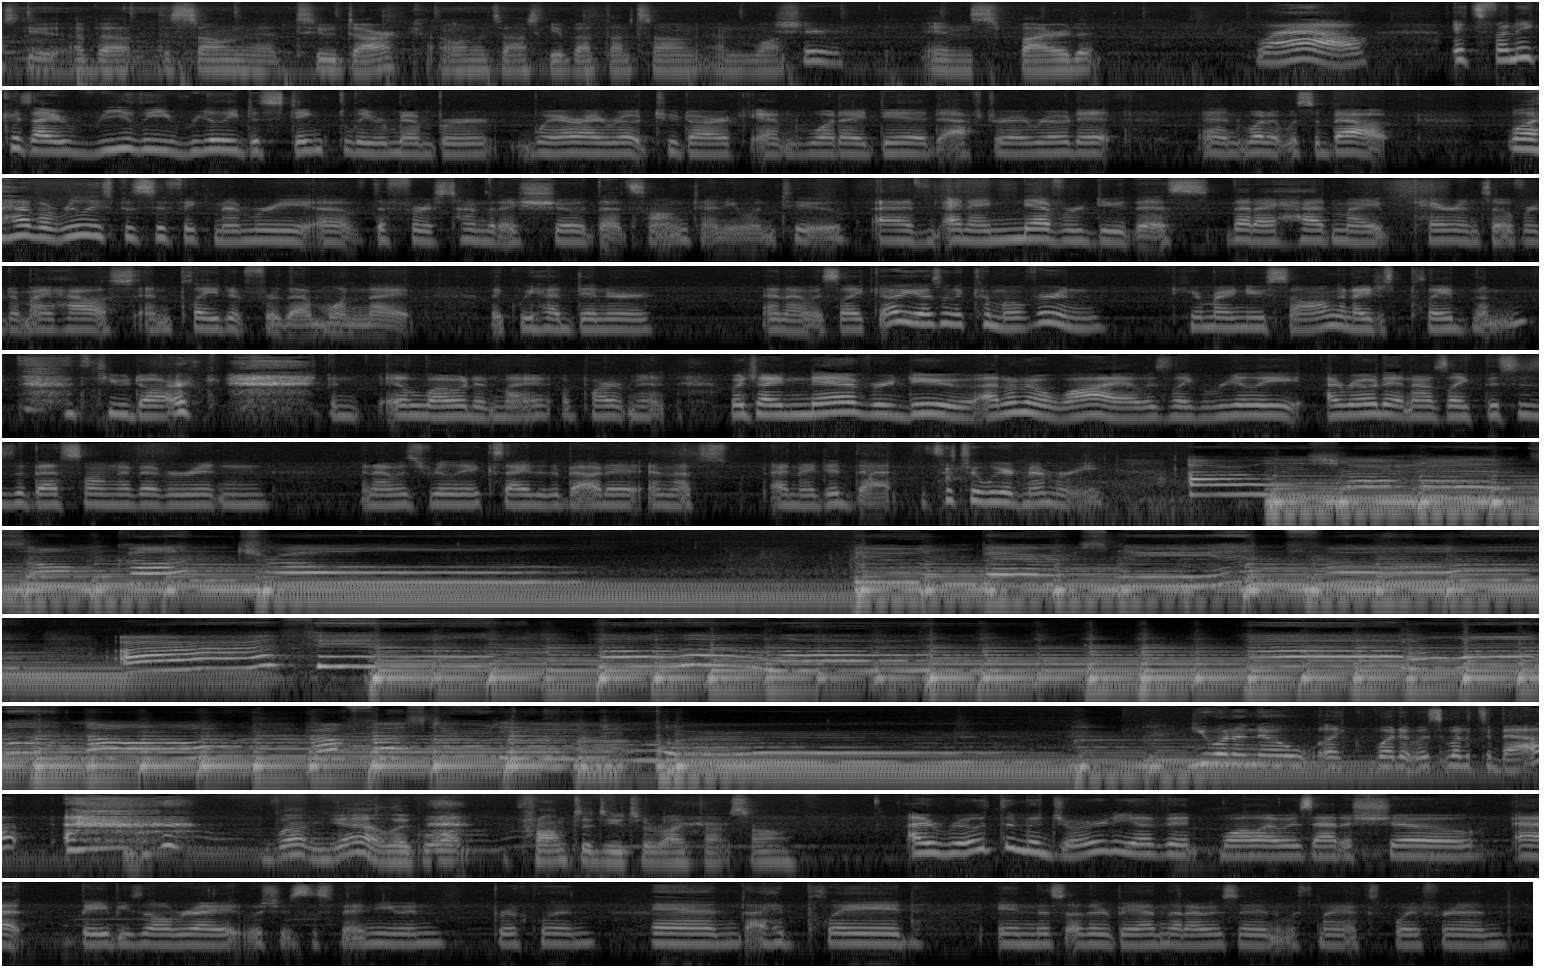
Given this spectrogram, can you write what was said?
ask you about the song uh, Too Dark. I wanted to ask you about that song and what Sure. inspired it. Wow. It's funny because I really, really distinctly remember where I wrote Too Dark and what I did after I wrote it and what it was about. Well, I have a really specific memory of the first time that I showed that song to anyone, too. I've, and I never do this, that I had my parents over to my house and played it for them one night. Like, we had dinner, and I was like, oh, you guys want to come over and hear my new song? And I just played them Too Dark and alone in my apartment, which I never do. I don't know why. I was like really I wrote it and I was like this is the best song I've ever written and I was really excited about it and that's and I did that. It's such a weird memory. Like what it was what it's about? Well, yeah, like what prompted you to write that song? I wrote the majority of it while I was at a show at Baby's All Right, which is this venue in Brooklyn. And I had played in this other band that I was in with my ex boyfriend.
